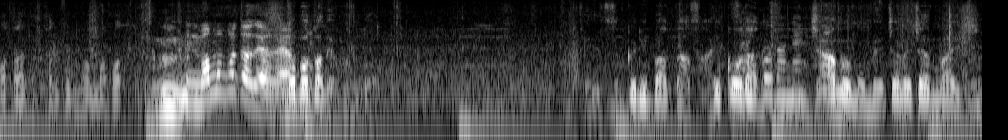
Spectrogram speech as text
バターが完全にまんまバター。うん。う んまんまバターだよね。生バターだよほんと。手作りバター最高だね。ね。ジャムもめちゃめちゃうまいし、う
